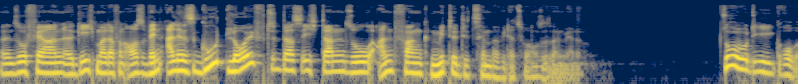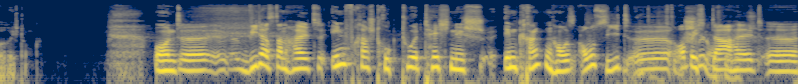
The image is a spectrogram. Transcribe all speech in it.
Insofern äh, gehe ich mal davon aus, wenn alles gut läuft, dass ich dann so Anfang, Mitte Dezember wieder zu Hause sein werde. So die grobe Richtung. Und äh, wie das dann halt infrastrukturtechnisch im Krankenhaus aussieht, äh, ob ich da halt äh,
